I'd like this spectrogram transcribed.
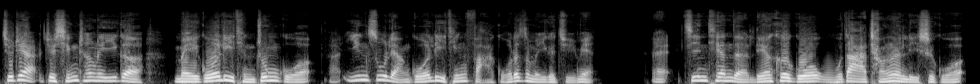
就这样就形成了一个美国力挺中国啊，英苏两国力挺法国的这么一个局面。哎，今天的联合国五大常任理事国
